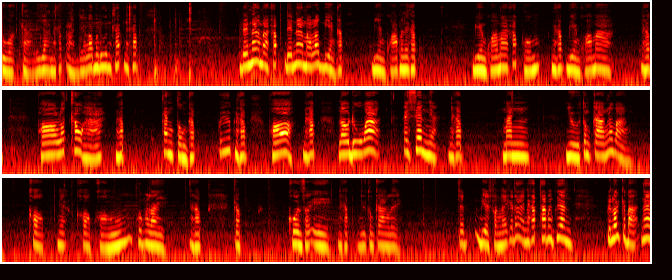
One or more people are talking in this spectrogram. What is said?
ตัวกะระยะนะครับอ่าเดี๋ยวเรามาดูกันครับนะครับ เดินหน้ามาครับเดินหน้ามาแล้วเบี่ยงครับ เบี่ยงขวามาเลยครับ เบี่ยงขวามาครับผมนะครับ เบี่ยงขวามานะครับ พอรถเข้าหานะครับตั้งตรงครับปึ๊บนะครับ พอนะครับ เราดูว่าไอ้เส้นเนี่ยนะครับ มันอยู่ตรงกลางระหว่างขอบเนี่ยขอบของพวงมาลัยนะครับ กับโคนเสาเอนะครับอยู่ตรงกลางเลย จะเบียดฝั่งไหนก็ได้นะครับ ถ้าเพื่อนๆเป็นรถกระบะหน้า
